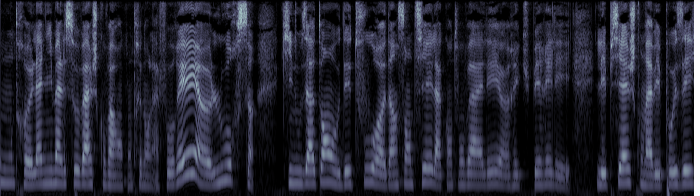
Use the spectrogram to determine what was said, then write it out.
contre l'animal sauvage qu'on va rencontrer dans la forêt, euh, l'ours qui nous attend au détour d'un sentier, là, quand on va aller euh, récupérer les, les pièges qu'on avait posés,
